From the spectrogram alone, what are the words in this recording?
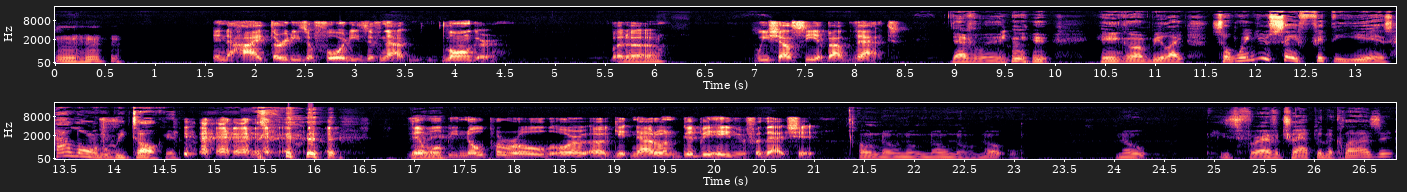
mm-hmm in the high 30s or 40s, if not longer. But uh, mm-hmm. uh, we shall see about that. Definitely. he ain't gonna be like, so when you say 50 years, how long are we talking? there will be no parole or uh, getting out on good behavior for that shit. Oh, no, no, no, no, no. Nope. He's forever trapped in the closet?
